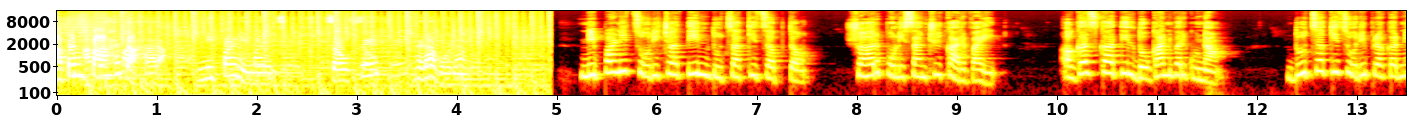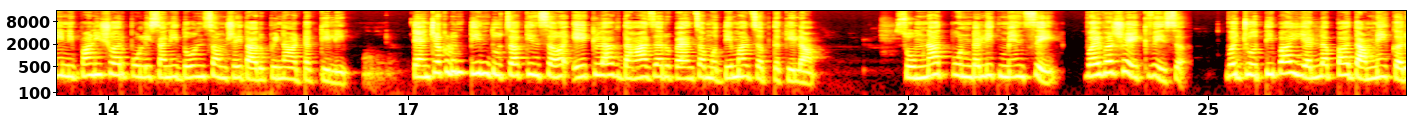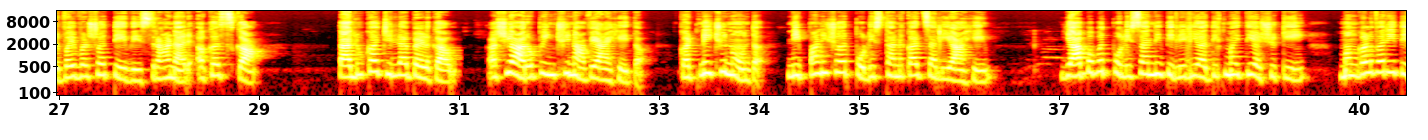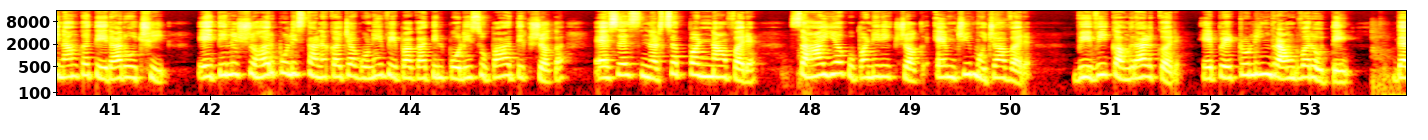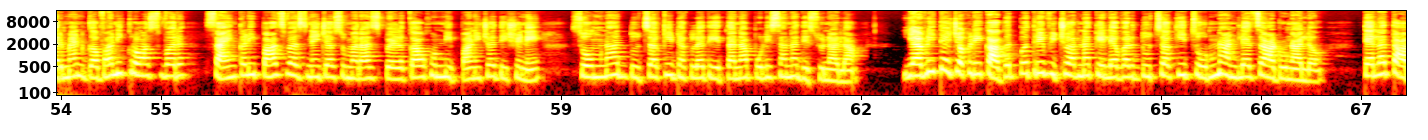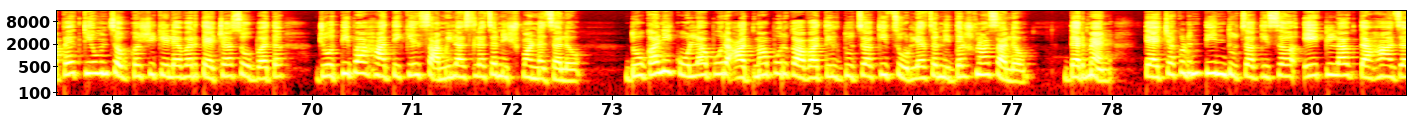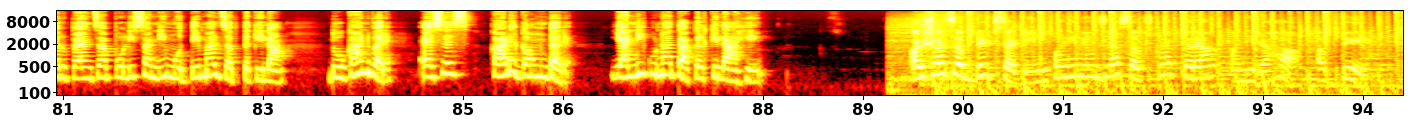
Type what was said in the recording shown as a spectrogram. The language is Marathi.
आपण पाहत आहात निपाणी न्यूज चौफेर घडामोडी. निपाणी चोरीच्या तीन दुचाकी जप्त शहर पोलिसांची कारवाई अगसगातील दोघांवर गुन्हा. दुचाकी चोरी प्रकरणी निपाणी शहर पोलिसांनी दोन संशयित आरोपींना अटक केली. त्यांच्याकडून तीन दुचाकींसह एक लाख दहा हजार रुपयांचा मुद्देमाल जप्त केला. सोमनाथ पुंडलिक मेनसे वय वर्ष एकवीस व ज्योतिबा यल्लप्पा दामणेकर वय वर्ष तेवीस राहणार अगस्का तालुका जिल्हा बेळगाव अशी आरोपींची नावे आहेत. घटनेची नोंद निपाणी शहर पोलीस स्थानकात झाली आहे. याबाबत पोलिसांनी दिलेली अधिक माहिती अशी की मंगळवारी दिनांक तेरा रोजी येथील शहर पोलीस स्थानकाच्या गुन्हे विभागातील पोलीस उपअधीक्षक एस एस नरसप्पण्णावर सहाय्यक उपनिरीक्षक M G Mujawar V V Kangralkar हे पेट्रोलिंग ग्राउंडवर होते. दरम्यान गव्हाणी क्रॉसवर सायंकाळी पाच वाजण्याच्या सुमारास बेळगावहून निपाणीच्या दिशेने सोमनाथ दुचाकी ढकलत येताना पोलिसांना दिसून आला. यावेळी त्याच्याकडे कागदपत्रे विचारणा केल्यावर दुचाकी चोरून आणल्याचं आढळून आलं. त्याला ताब्यात घेऊन चौकशी केल्यावर त्याच्यासोबत ज्योतिबा हा देखील सामील असल्याचं निष्पन्न झालं. दोघांनी कोल्हापूर आदमापूर गावातील दुचाकी चोरल्याचं निदर्शनास आलं. दरम्यान त्याच्याकडून तीन दुचाकीसह एक लाख दहा हजार रुपयांचा पोलिसांनी मुद्देमाल जप्त केला. दोघांवर एस एस काडगाउंडर यांनी गुन्हा दाखल केला आहे. अशाच अपडेटसाठी निपाणी न्यूजला सबस्क्राईब करा आणि रहा अपडेट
